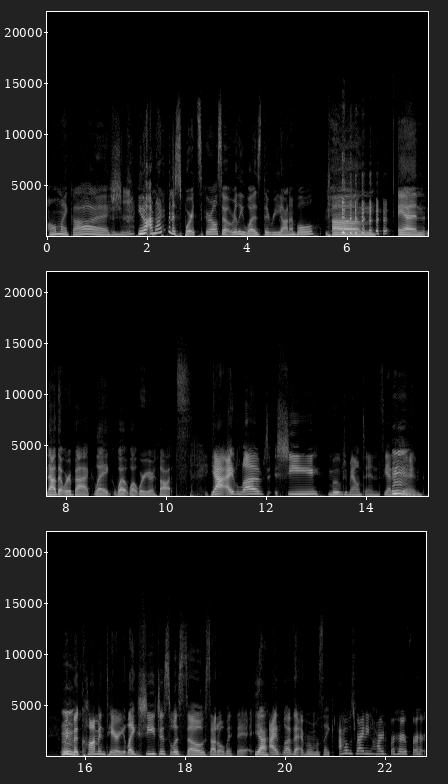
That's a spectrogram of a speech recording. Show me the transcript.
Oh my gosh. Mm-hmm. You know, I'm not even a sports girl, so it really was the Rihanna Bowl. Um, and now that we're back, like what what were your thoughts? Yeah, I loved she moved mountains yet mm. again with mm. the commentary. Like she just was so subtle with it. Yeah. I love that everyone was like, I was writing hard for her for her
